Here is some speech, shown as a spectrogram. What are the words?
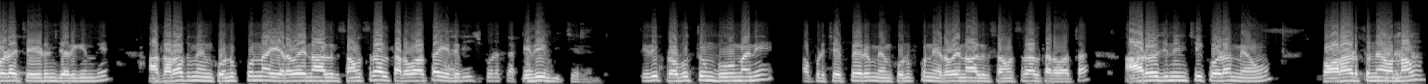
కూడా చేయడం జరిగింది. ఆ తర్వాత మేము కొనుక్కున్న ఇరవై నాలుగు సంవత్సరాల తర్వాత ఇది ఇది ఇది- ప్రభుత్వం భూమి అని అప్పుడు చెప్పారు. మేము కొనుక్కున్న ఇరవై నాలుగు సంవత్సరాల తర్వాత ఆ రోజు నుంచి కూడా మేము పోరాడుతూనే ఉన్నాం.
